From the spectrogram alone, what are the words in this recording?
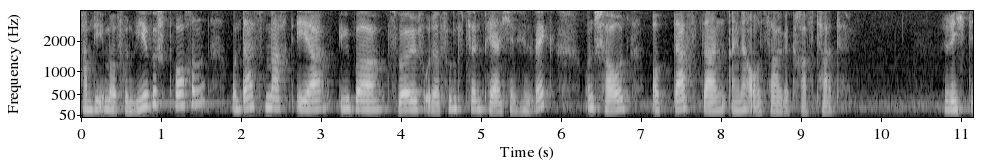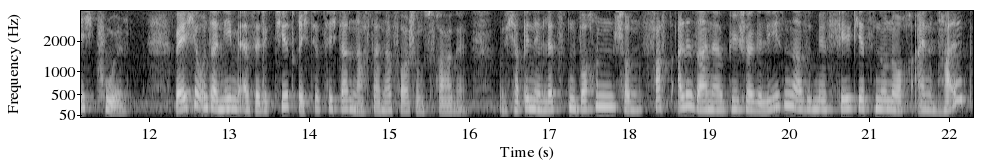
haben die immer von wir gesprochen und das macht er über zwölf oder 15 Pärchen hinweg und schaut, ob das dann eine Aussagekraft hat. Richtig cool. Welche Unternehmen er selektiert, richtet sich dann nach seiner Forschungsfrage. Und ich habe in den letzten Wochen schon fast alle seiner Bücher gelesen, also mir fehlt jetzt nur noch eineinhalb.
